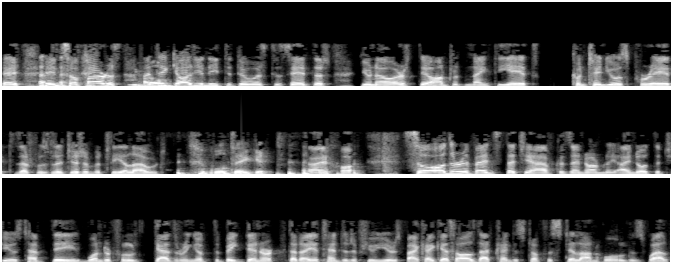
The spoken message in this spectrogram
Insofar as I think all you need to do is to say that you now are the 198th continuous parade that was legitimately allowed. we'll take it. So other events that you have, because I normally, I know that you used to have the wonderful gathering of the big dinner that I attended a few years back. I guess all that kind of stuff is still on hold as well.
